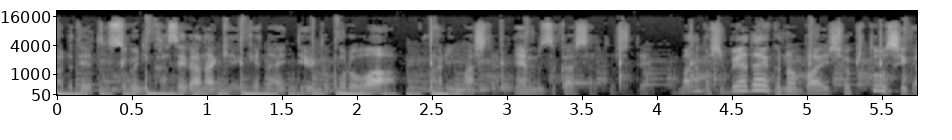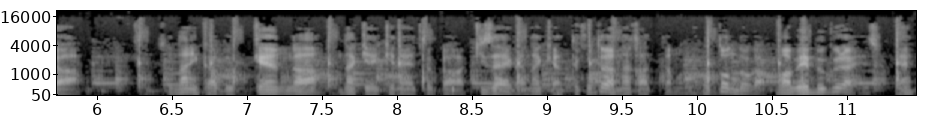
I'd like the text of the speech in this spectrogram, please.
ある程度すぐに稼がなきゃいけないっていうところはありましたよね難しさとして、まあ、でも渋谷大学の場合初期投資が何か物件がなきゃいけないとか機材がなきゃってことはなかったのでほとんどが、まあ、ウェブぐらいですよね。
